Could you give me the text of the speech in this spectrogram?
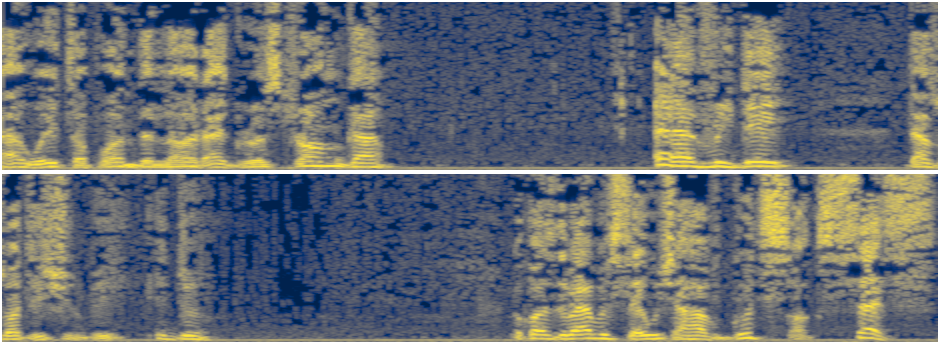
I wait upon the Lord, I grow stronger. Every day, that's what it should be. You do. Because the Bible says we shall have good success.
